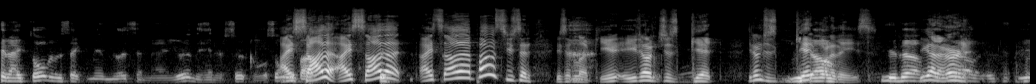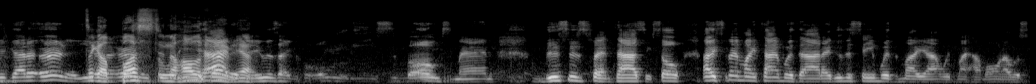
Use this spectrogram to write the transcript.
and I told him, "It's like, man, listen, man, you're in the inner circle." It's only I saw that. I saw that. I saw that post. You said. You said, look, you you don't just get. You don't just get one don't. of these. You know, You gotta earn it. You gotta earn it. You like a bust it. So in the Hall of Fame, it, yeah. he was like, "Holy smokes, man, this is fantastic." So I spend my time with that. I do the same with my uh, with my jamon. I was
